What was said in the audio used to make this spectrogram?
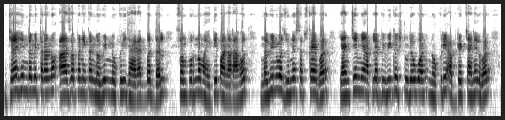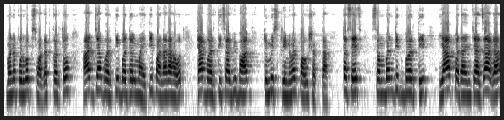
जय हिंद मित्रांनो आज आपण एका नवीन नोकरी जाहिरातबद्दल संपूर्ण माहिती पाहणार आहोत. नवीन व जुने सबस्क्रायबर यांचे मी आपल्या पी के स्टुडिओ वन नोकरी अपडेट चॅनेलवर मनपूर्वक स्वागत करतो. आज ज्या भरतीबद्दल माहिती पाहणार आहोत त्या भरतीचा विभाग तुम्ही स्क्रीनवर पाहू शकता. तसेच संबंधित भरतीत या पदांच्या जागा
